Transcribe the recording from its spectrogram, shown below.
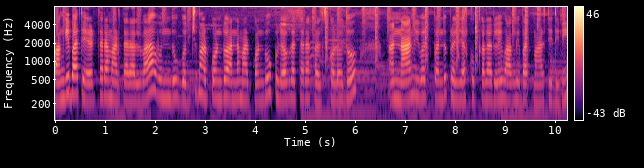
ವಾಂಗಿಬಾತ್ ಎರಡು ಥರ ಮಾಡ್ತಾರಲ್ವಾ? ಒಂದು ಗೊಜ್ಜು ಮಾಡಿಕೊಂಡು, ಅನ್ನ ಮಾಡಿಕೊಂಡು ಪುಳಿಯೋಗರೆ ಥರ ಕಲಿಸ್ಕೊಳ್ಳೋದು. ನಾನು ಇವತ್ತು ಬಂದು ಪ್ರೆಷರ್ ಕುಕ್ಕರಲ್ಲಿ ವಾಂಗಿಬಾತ್ ಮಾಡ್ತಿದ್ದೀನಿ.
